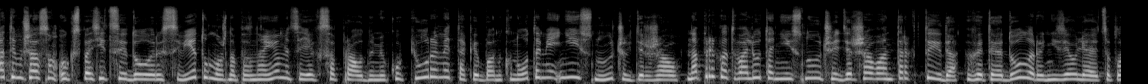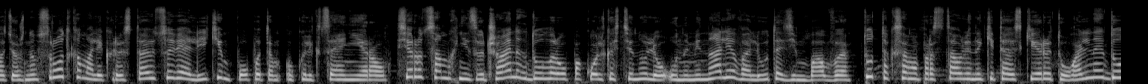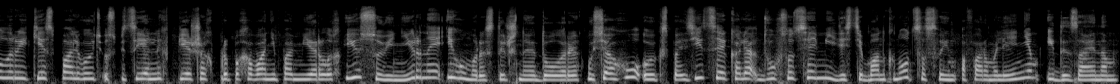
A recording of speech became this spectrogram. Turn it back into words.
А тым часам у экспазіцыі долары свету можна пазнаёміцца як з сапраўднымі купюрамі, так і банкнотамі неіснуючых дзяржаў. Напрыклад, валюта неіснуючая дзяржава Антарктыда. Гэтыя долары не з'яўляюцца плацёжным сродкам, але карыстаюцца вялікім попытам у калекцыянераў. Сярод самых незвычайных долараў па колькасці нулёў у намінале валюта Зімбабве. Тут таксама прадстаўлены кітайскія рытуальныя долары, якія спальваюць у спецыяльных печах пры пахаванні памерлых, ёсць сувенірныя і гумарыстычныя долары. Усяго у экспазіцыі каля каля 270 банкнот са сваім афармленнем і дызайнам.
